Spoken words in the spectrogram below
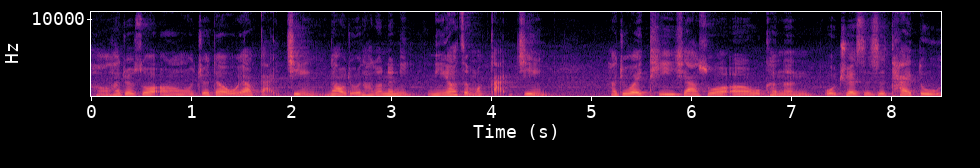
好，他就说：“嗯，我觉得我要改进。”那我就问他说：“那你你要怎么改进？”他就会提一下说：“呃，我可能我确实是态度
